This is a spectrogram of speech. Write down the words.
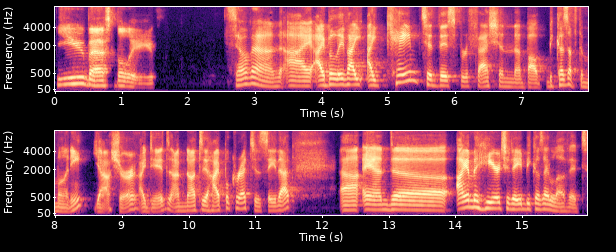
You best believe. So man, I I believe I I came to this profession about because of the money. Yeah, sure, I did. I'm not a hypocrite to say that. Uh, and uh, I am here today because I love it.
